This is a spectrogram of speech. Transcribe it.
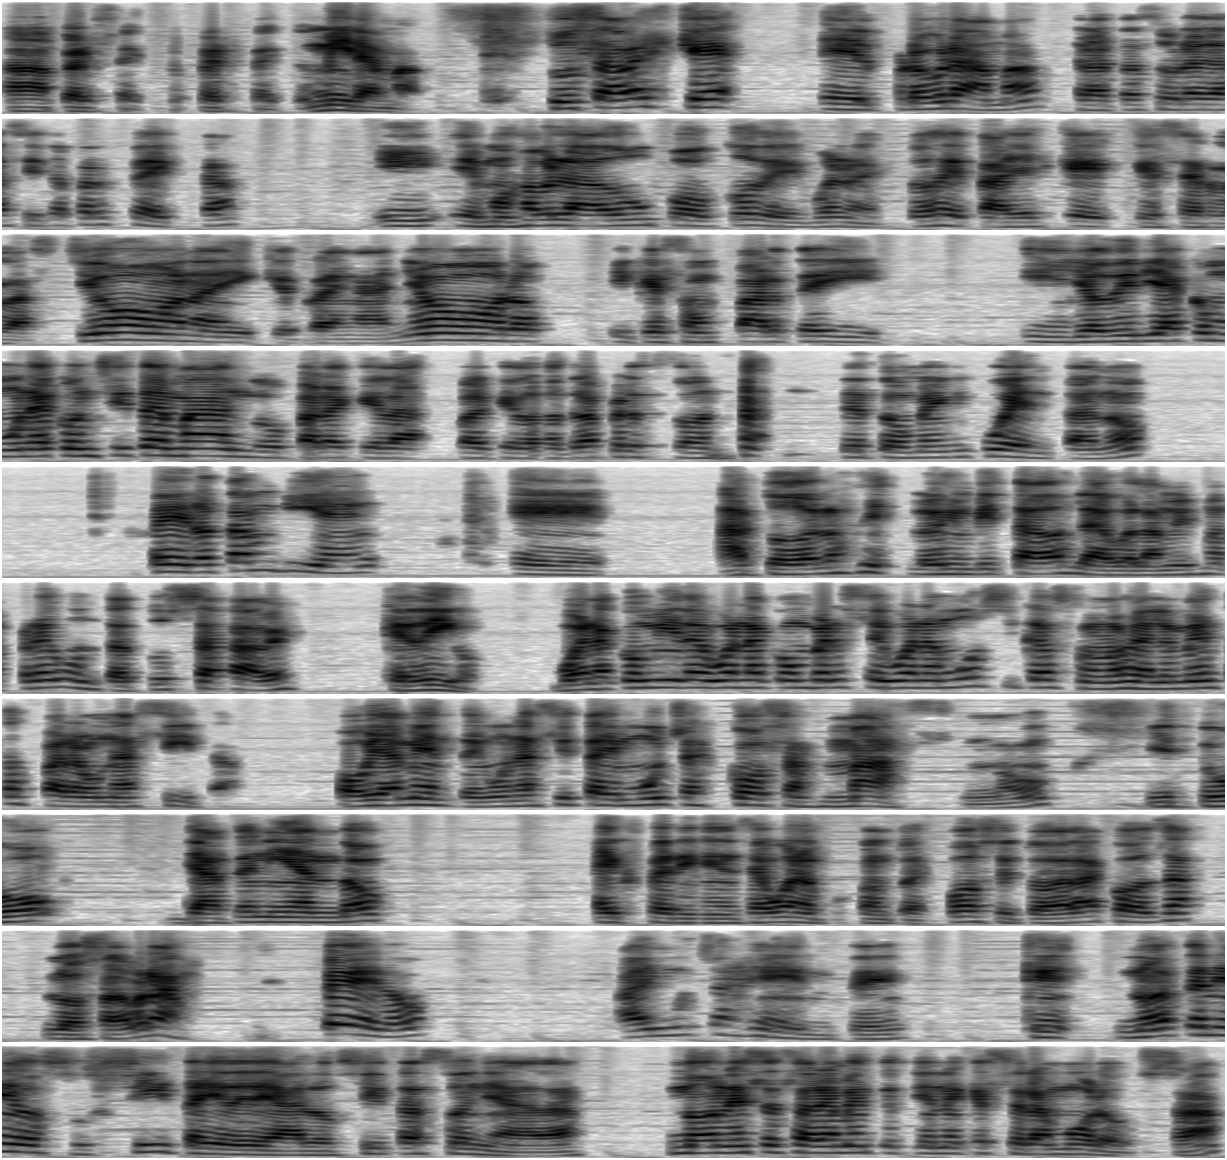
Ah, perfecto, perfecto. Mira, Ma, tú sabes que el programa trata sobre la cita perfecta y hemos hablado un poco de, bueno, estos detalles que, que se relacionan y que traen añoro y que son parte y y yo diría como una conchita de mango para que la, para que la otra persona te tome en cuenta, ¿no? Pero también eh, a todos los, los, invitados le hago la misma pregunta. Tú sabes que digo, buena comida, buena conversa y buena música son los elementos para una cita. Obviamente en una cita hay muchas cosas más, ¿no? Y tú ya teniendo experiencia, bueno, pues con tu esposo y toda la cosa, lo sabrás. Pero hay mucha gente que no ha tenido su cita ideal o cita soñada, no necesariamente tiene que ser amorosa,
